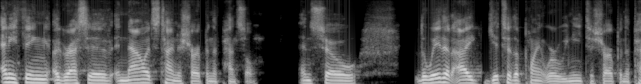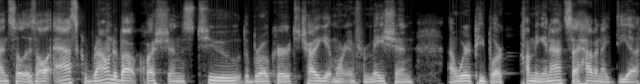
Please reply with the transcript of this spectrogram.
anything aggressive and now it's time to sharpen the pencil And so the way that I get to the point where we need to sharpen the pencil is I'll ask roundabout questions to the broker to try to get more information on where people are coming in at. So I have an idea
